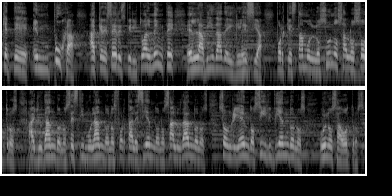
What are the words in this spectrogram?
que te empuja a crecer espiritualmente, es la vida de iglesia, porque estamos los unos a los otros ayudándonos, estimulándonos, fortaleciéndonos, saludándonos, sonriendo, sirviéndonos unos a otros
